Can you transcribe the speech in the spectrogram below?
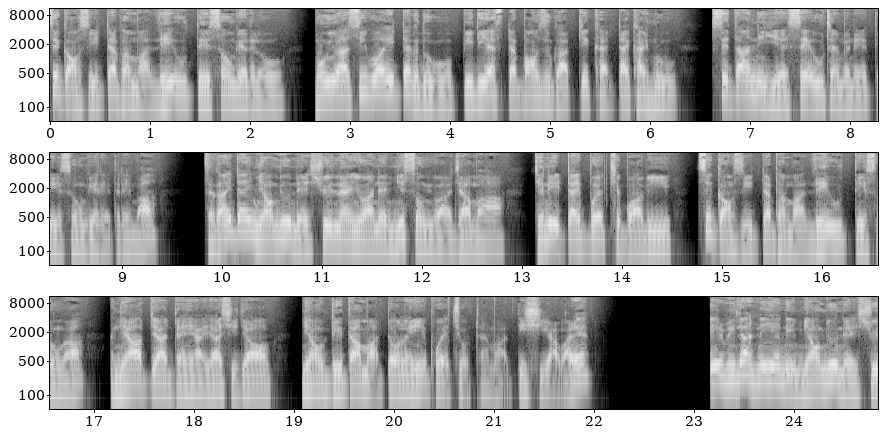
စစ်ကောင်စီတပ်ဖက်မှ၄ဦးသေဆုံးခဲ့တယ်လို့မုံရွာစီးပွားရေးတပ်ကတော်ကို PDF တပ်ပေါင်းစုကပြစ်ခတ်တိုက်ခိုက်မှုစစ်သားနေရဲ10ဦးထံမှလည်းသေဆုံးခဲ့တဲ့တဲ့တင်ပါ။သခိုင်းတိုင်းမြောင်မြို့နယ်ရွှေလန်းရွာနဲ့မြစ်ဆုံရွာအကြားမှာယနေ့တိုက်ပွဲဖြစ်ပွားပြီးစစ်ကောင်စီတပ်ဖက်မှ၄ဦးသေဆုံးကအများအပြားဒဏ်ရာရရှိကြောင်းမြောင်ဒေသမှတော်လှန်ရေးအဖွဲ့အချို့ထံမှသိရှိရပါတယ်။အေရီလာ2ရက်နေ့မြောင်မြို့နယ်ရွှေ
